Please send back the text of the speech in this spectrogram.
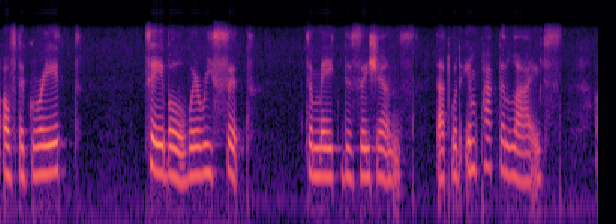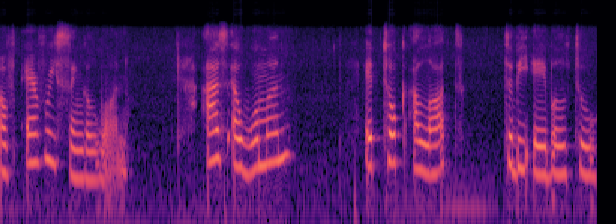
of the great table where we sit to make decisions that would impact the lives of every single one. As a woman, it took a lot to be able to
